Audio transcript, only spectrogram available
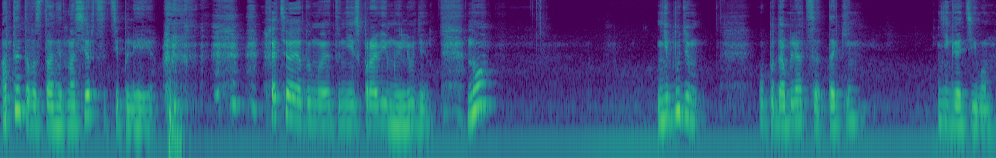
от этого станет на сердце теплее. Хотя, я думаю, это неисправимые люди. Но не будем уподобляться таким негативом.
